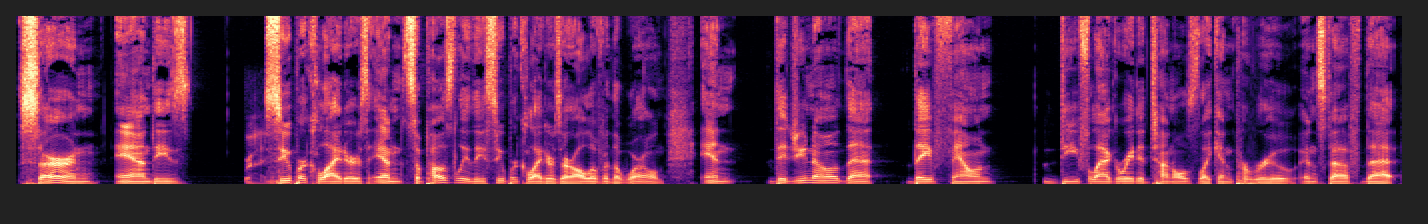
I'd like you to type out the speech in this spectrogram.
CERN and these super colliders, and supposedly these super colliders are all over the world. And did you know that they've found deflagrated tunnels like in Peru and stuff that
